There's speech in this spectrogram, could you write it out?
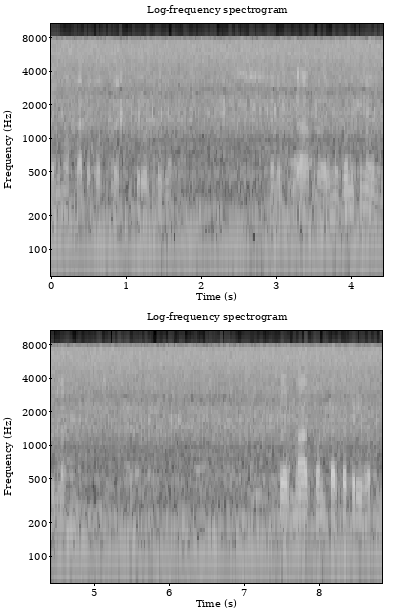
علم تو بہت پرست کی دے یعنی آپ نے علم کون سی نوز اللہ پھر ماں کون تا تقریباً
